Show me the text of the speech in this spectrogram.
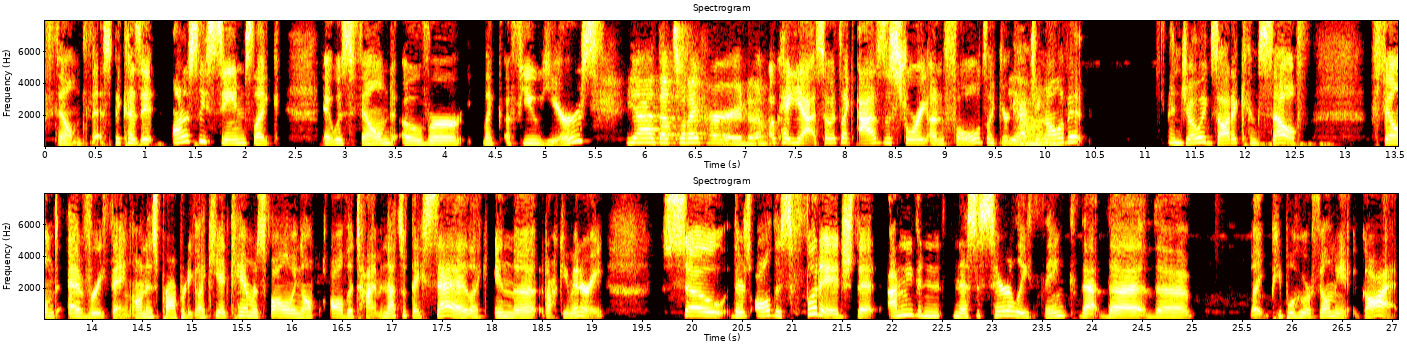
filmed this because it honestly seems like it was filmed over like a few years yeah that's what i've heard okay yeah so it's like as the story unfolds like you're yeah. catching all of it and joe exotic himself filmed everything on his property. Like he had cameras following up all the time. And that's what they said, like in the documentary. So there's all this footage that I don't even necessarily think that the the like people who were filming it got.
